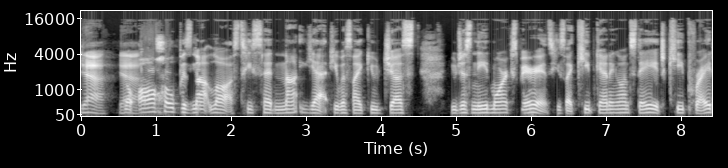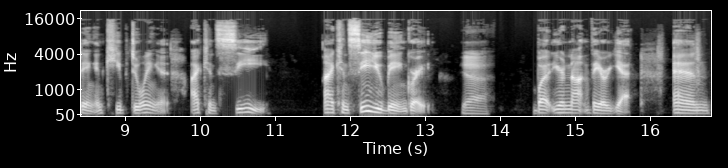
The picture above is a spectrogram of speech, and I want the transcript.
Yeah, yeah. So all hope is not lost. He said not yet. He was like you just you just need more experience. He's like keep getting on stage, keep writing and keep doing it. I can see I can see you being great, yeah. but you're not there yet. And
